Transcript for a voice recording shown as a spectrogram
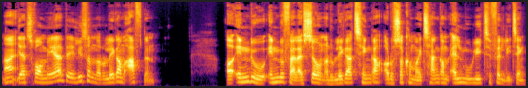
Nej. jeg tror mere, det er ligesom, når du ligger om aftenen, og inden du, inden du falder i søvn, og du ligger og tænker, og du så kommer i tanke om alle mulige tilfældige ting.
